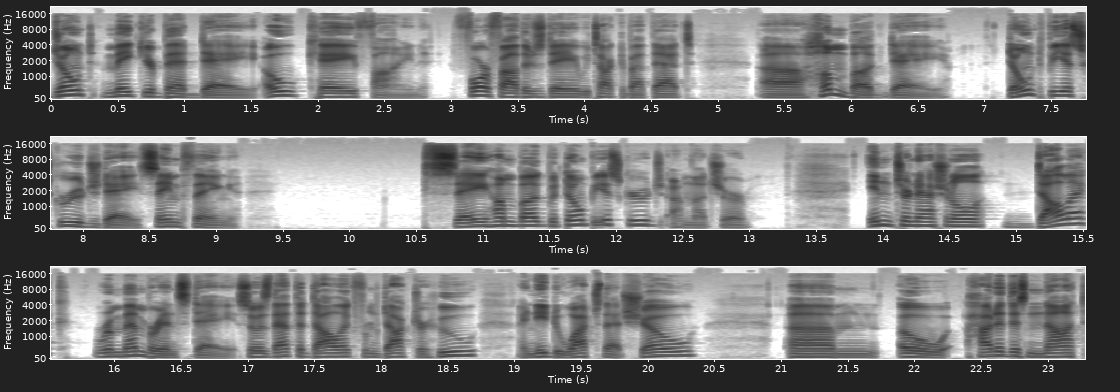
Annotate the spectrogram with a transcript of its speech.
Don't make your bed day. Okay, fine Forefathers Day. We talked about that. Uh, humbug Day. Don't be a Scrooge Day. Same thing. Say humbug, but don't be a Scrooge? I'm not sure. International Dalek Remembrance Day. So is that the Dalek from Doctor Who? I need to watch that show. Um, oh, how did this not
